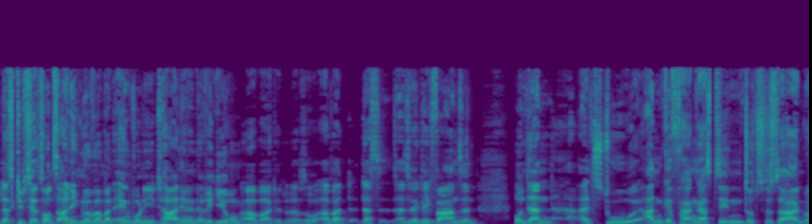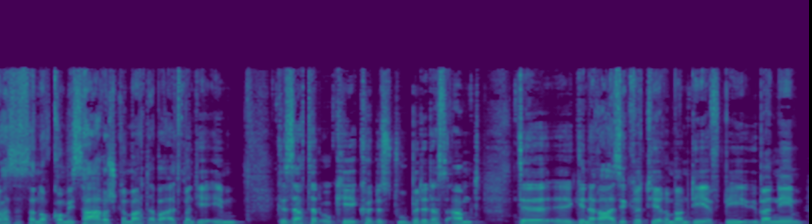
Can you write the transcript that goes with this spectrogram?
Das gibt's ja sonst eigentlich nur, wenn man irgendwo in Italien in der Regierung arbeitet oder so. Aber das ist also wirklich Wahnsinn. Und dann, als du angefangen hast, den sozusagen, du hast es dann noch kommissarisch gemacht, aber als man dir eben gesagt hat, okay, könntest du bitte das Amt der äh, Generalsekretärin beim DFB übernehmen,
